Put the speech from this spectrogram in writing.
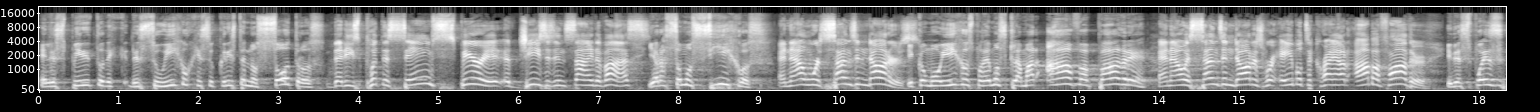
el Espíritu de, de su Hijo Jesucristo en nosotros. That he's put the same spirit of Jesus inside of us, Y ahora somos hijos. and now we're sons and daughters. Y como hijos podemos clamar, Abba Padre. And now, as sons and daughters, we're able to cry out, Abba, Father. Y después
